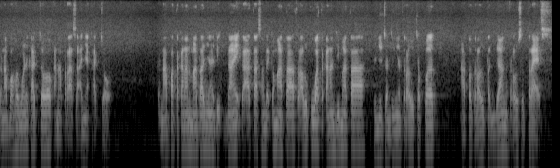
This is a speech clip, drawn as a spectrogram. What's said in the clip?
kenapa hormonnya kacau? Karena perasaannya kacau. Kenapa tekanan matanya naik ke atas sampai ke mata, terlalu kuat tekanan di mata, denyut jantungnya terlalu cepat, atau terlalu tegang, terlalu stres.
